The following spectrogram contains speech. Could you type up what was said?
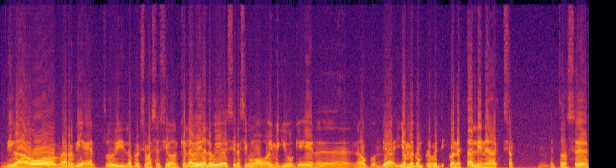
diga, oh, me arrepiento y la próxima sesión que la vea le voy a decir así como, oh, me equivoqué. No, pues ya, ya me comprometí con esta línea de acción. Mm. Entonces,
